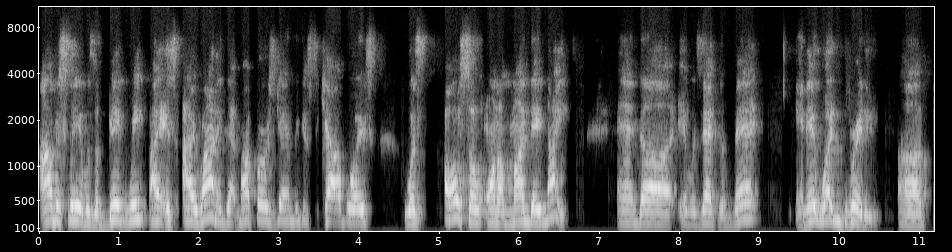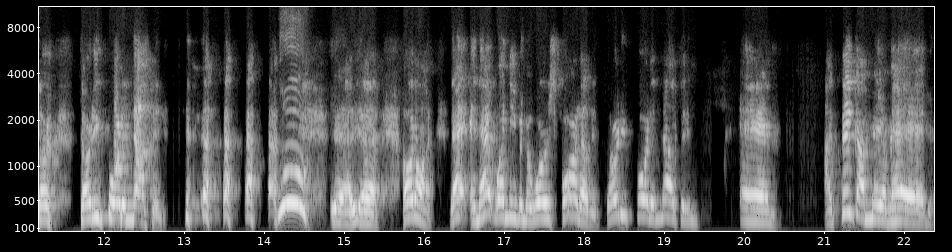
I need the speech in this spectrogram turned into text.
Obviously, it was a big week. It's ironic that my first game against the Cowboys was also on a Monday night. And uh, it was at the vet, and it wasn't pretty. Uh, 34 to nothing. Woo! Yeah, yeah. Hold on. That and that wasn't even the worst part of it. 34 to nothing. And I think I may have had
